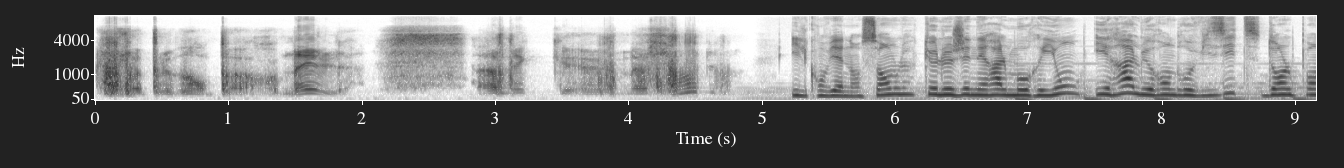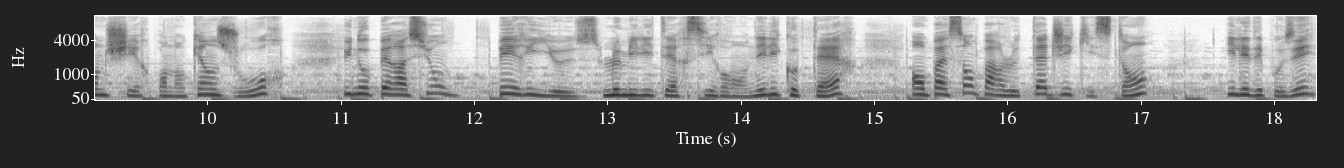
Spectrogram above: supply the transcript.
tout simplement par mail avec Massoud. Ils conviennent ensemble que le général Morillon ira lui rendre visite dans le Panchir pendant 15 jours, une opération périlleuse, le militaire s'y rend en hélicoptère, en passant par le Tadjikistan. Il est déposé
